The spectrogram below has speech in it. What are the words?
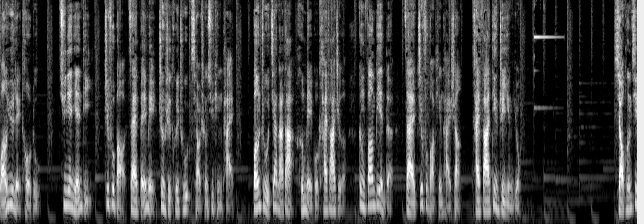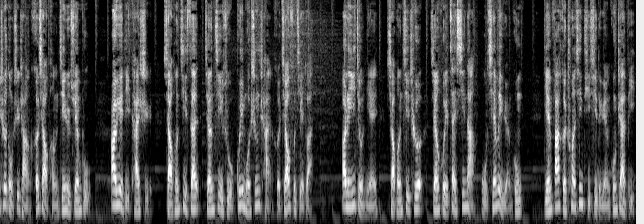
王玉磊透露，去年年底，支付宝在北美正式推出小程序平台，帮助加拿大和美国开发者更方便的在支付宝平台上。开发定制应用。小鹏汽车董事长何小鹏今日宣布，二月底开始，小鹏 G 三将进入规模生产和交付阶段。二零一九年，小鹏汽车将会再吸纳五千位员工，研发和创新体系的员工占比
